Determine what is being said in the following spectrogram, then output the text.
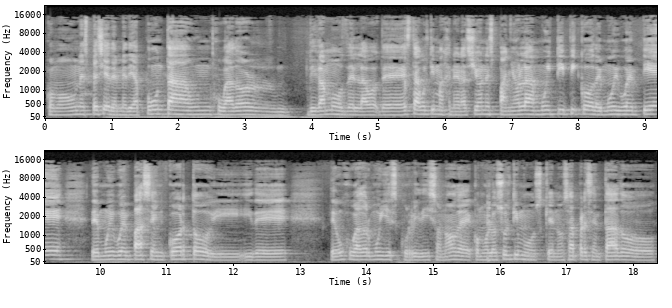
como una especie de media punta, un jugador digamos de, la, de esta última generación española muy típico, de muy buen pie, de muy buen pase en corto y, y de, de, un jugador muy escurridizo, ¿no? De como los últimos que nos ha presentado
